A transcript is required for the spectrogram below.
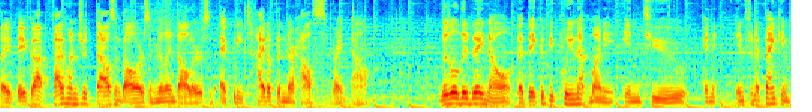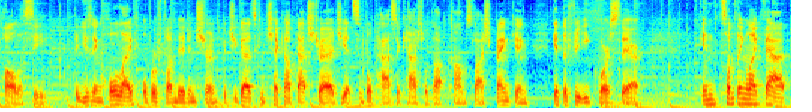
Right? They've got $500,000, a million dollars of equity tied up in their house right now. Little did they know that they could be putting that money into an infinite banking policy. They're using whole life overfunded insurance, but you guys can check out that strategy at simplepassivecashflow.com slash banking. Get the free e-course there. In something like that,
